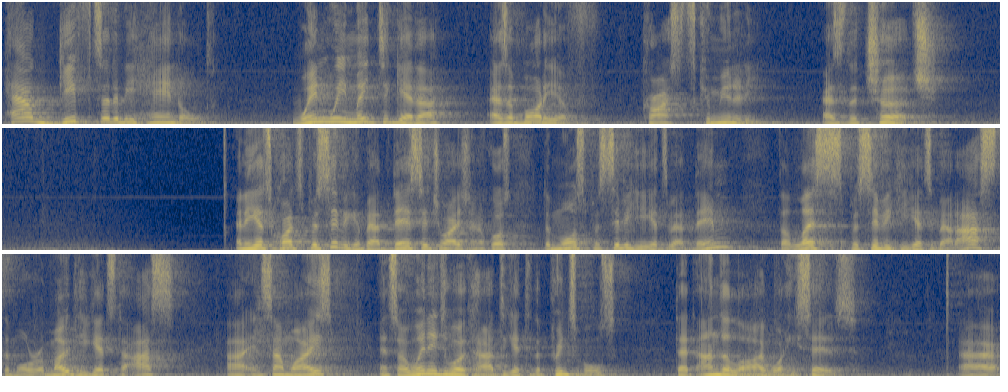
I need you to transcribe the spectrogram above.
how gifts are to be handled when we meet together as a body of Christ's community, as the church. And he gets quite specific about their situation. Of course, the more specific he gets about them, the less specific he gets about us, the more remote he gets to us uh, in some ways. And so we need to work hard to get to the principles that underlie what he says. Uh,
